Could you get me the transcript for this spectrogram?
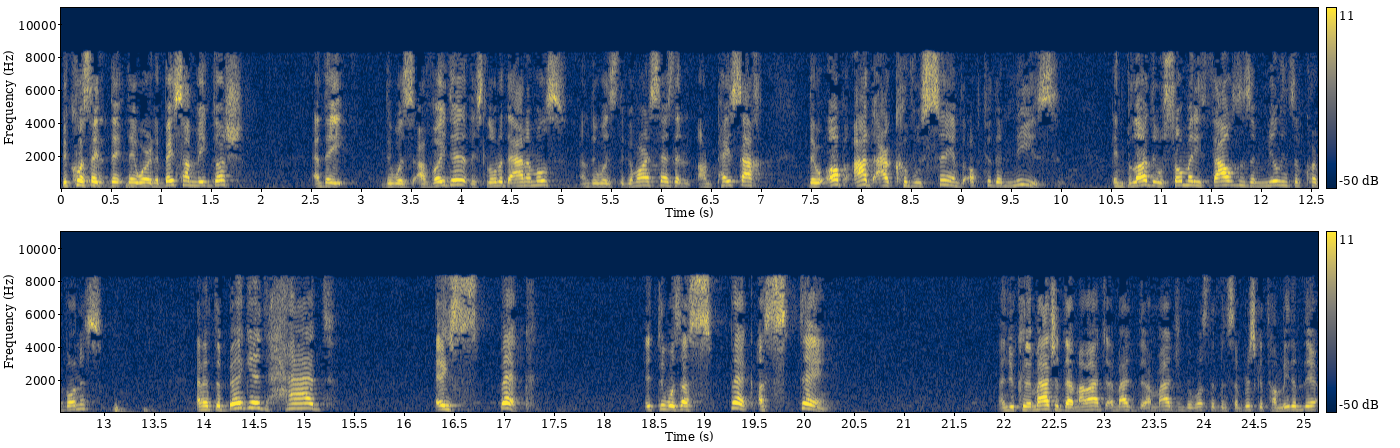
Because they, they, they were in the Beis HaMikdash, and they, there was avodah, they slaughtered the animals, and there was, the Gemara says that on Pesach, they were up ad ar kavusim, up to the knees in blood. There were so many thousands and millions of carbonis. And if the beged had a speck, if there was a speck, a stain, and you can imagine that, imagine, imagine, there must have been some brisker Talmidim there.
